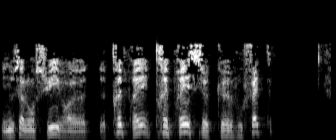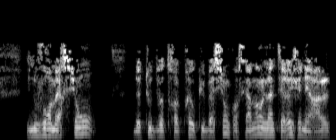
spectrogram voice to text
et nous allons suivre euh, de très près, très près ce que vous faites et nous vous remercions de toute votre préoccupation concernant l'intérêt général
